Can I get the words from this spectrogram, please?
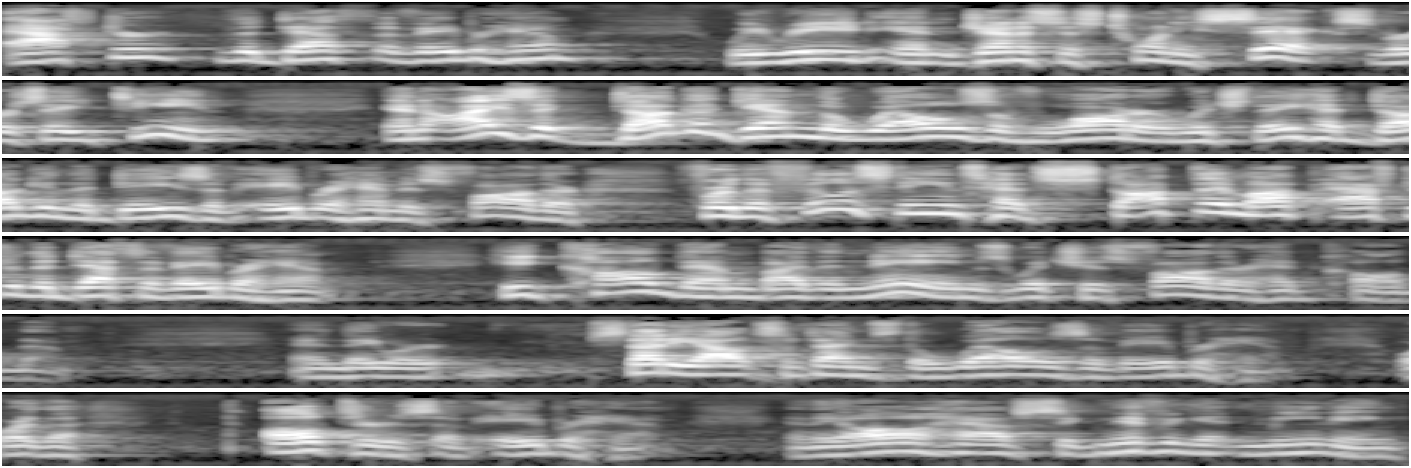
after the death of Abraham. We read in Genesis 26, verse 18 and Isaac dug again the wells of water which they had dug in the days of Abraham his father, for the Philistines had stopped them up after the death of Abraham. He called them by the names which his father had called them. And they were study out sometimes the wells of Abraham or the altars of Abraham. And they all have significant meaning,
